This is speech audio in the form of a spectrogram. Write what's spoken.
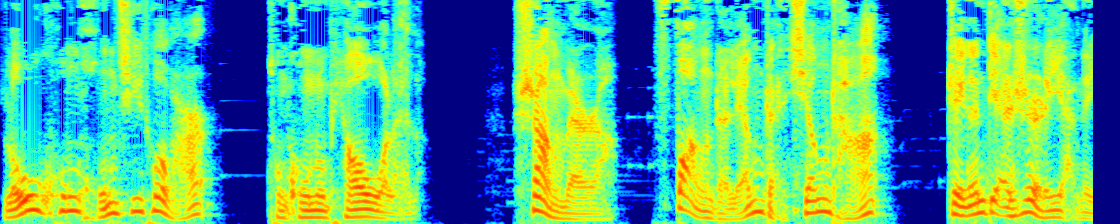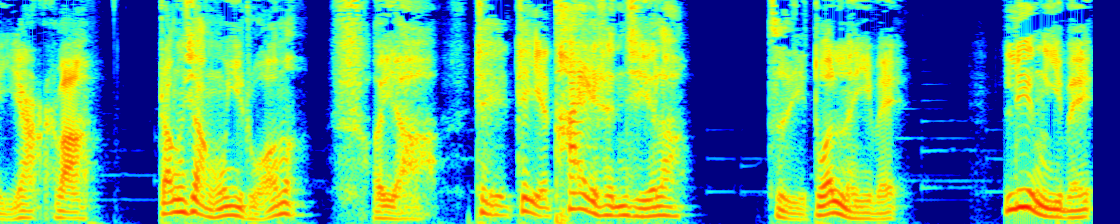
镂空红漆托盘从空中飘过来了，上面啊放着两盏香茶。这跟电视里演的一样，是吧？张相公一琢磨，哎呀，这这也太神奇了！自己端了一杯，另一杯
